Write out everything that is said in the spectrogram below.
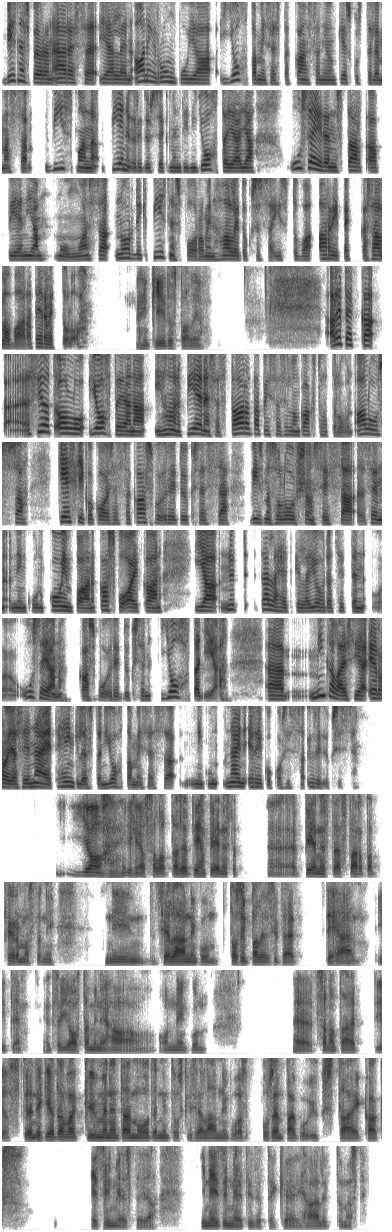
Businesspöydän ääressä jälleen Ani Rumpu ja johtamisesta kanssani on keskustelemassa Visman pienyrityssegmentin johtaja ja useiden startuppien ja muun muassa Nordic Business Forumin hallituksessa istuva Ari-Pekka Salovaara. Tervetuloa. Kiitos paljon. Ari-Pekka, äh, sinä olet ollut johtajana ihan pienessä startupissa silloin 2000-luvun alussa, keskikokoisessa kasvuyrityksessä, Visma Solutionsissa sen niin kuin kovimpaan kasvuaikaan, ja nyt tällä hetkellä johdat sitten usean kasvuyrityksen johtajia. Minkälaisia eroja sinä näet henkilöstön johtamisessa niin kuin näin erikokoisissa yrityksissä? Joo, jos aloittaa sieltä ihan pienestä pienestä startup-firmasta, niin, niin siellä on niin kuin tosi paljon sitä, että tehdään itse. Että se johtaminen on, on niin kuin, sanotaan, että jos työntekijöitä on vaikka kymmenen tai muuten, niin tuskin siellä on niin kuin useampaa kuin yksi tai kaksi esimiestä, ja, ja ne esimiehet itse tekee ihan älyttömästi.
